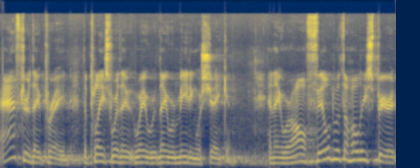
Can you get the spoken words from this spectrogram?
After they prayed, the place where they, where they were meeting was shaken. And they were all filled with the Holy Spirit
